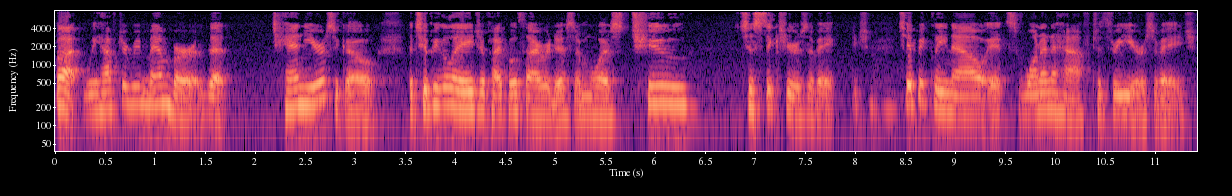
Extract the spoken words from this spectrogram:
But we have to remember that 10 years ago, the typical age of hypothyroidism was two to six years of age. Mm-hmm. Typically now it's one and a half to three years of age.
